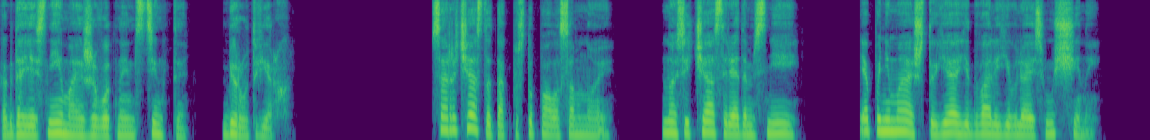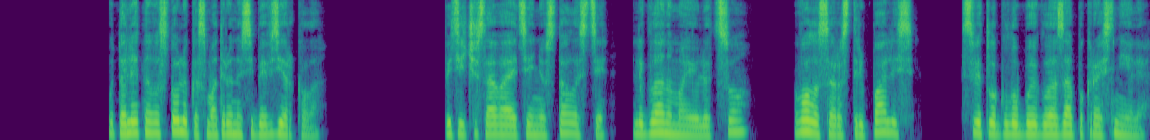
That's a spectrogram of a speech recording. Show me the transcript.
Когда я с ней, мои животные инстинкты берут верх. Сара часто так поступала со мной, но сейчас рядом с ней я понимаю, что я едва ли являюсь мужчиной. У туалетного столика смотрю на себя в зеркало. Пятичасовая тень усталости легла на моё лицо, волосы растрепались, светло-голубые глаза покраснели.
